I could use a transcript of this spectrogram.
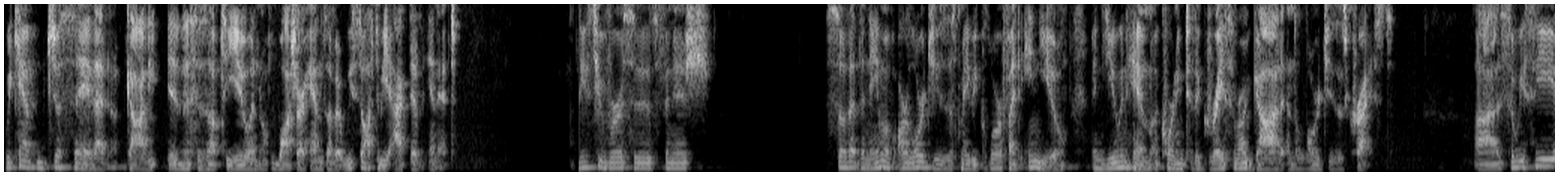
we can't just say that God, this is up to you and wash our hands of it. We still have to be active in it. These two verses finish so that the name of our Lord Jesus may be glorified in you and you in him according to the grace of our God and the Lord Jesus Christ. Uh, so we see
